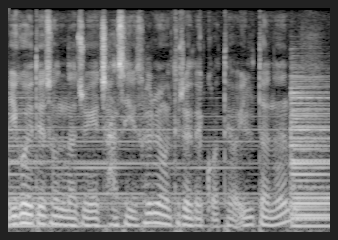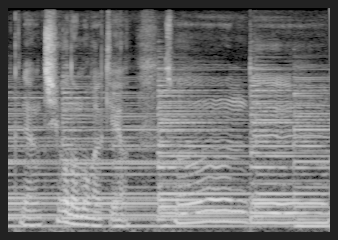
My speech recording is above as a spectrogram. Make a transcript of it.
이거에 대해서는 나중에 자세히 설명을 드려야 될 것 같아요. 일단은 그냥 치고 넘어갈게요. 손들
